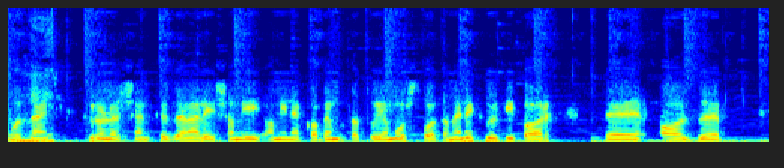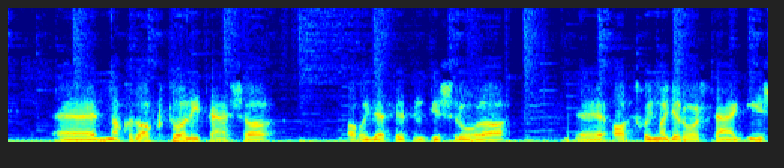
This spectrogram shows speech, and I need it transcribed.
hozzánk különösen közel áll, és ami, aminek a bemutatója most volt, a menekültipar, az az aktualitása ahogy beszéltünk is róla, eh, az, hogy Magyarország is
